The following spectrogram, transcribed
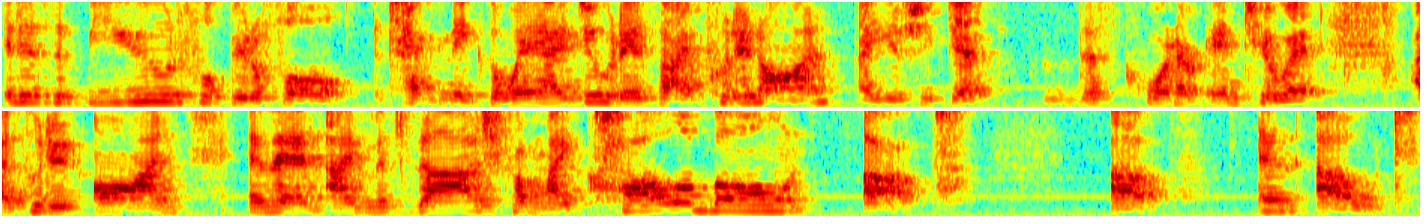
It is a beautiful, beautiful technique. The way I do it is I put it on. I usually dip this corner into it. I put it on, and then I massage from my collarbone up, up and out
